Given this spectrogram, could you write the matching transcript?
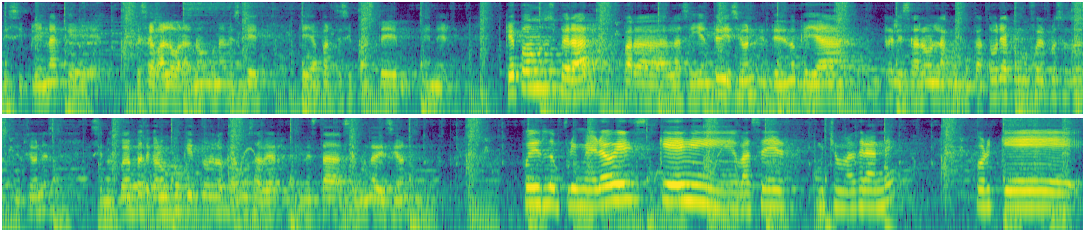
disciplina que, que se valora, ¿no? Una vez que, que ya participaste en él. ¿Qué podemos esperar para la siguiente edición, entendiendo que ya realizaron la convocatoria, cómo fue el proceso de inscripciones? Si nos pueden platicar un poquito de lo que vamos a ver en esta segunda edición. Pues lo primero es que va a ser mucho más grande porque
